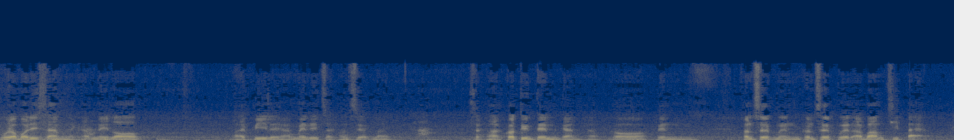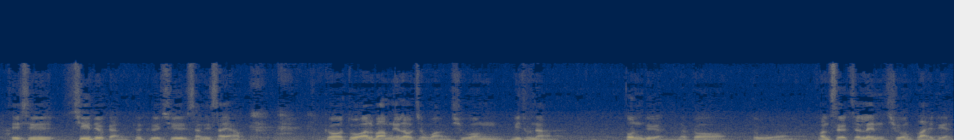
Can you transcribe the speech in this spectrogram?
พวกเราบอดี้แ a มนะครับในรอบหลายปีเลยครับไม่ได้จัดคอนเสิร์ตมาค่ะ สักพักก็ตื่นเต้นเหมือนกันครับ ก็เป็นคอนเสิร์ตเหมือนคอนเสิร์ตเปิดอัลบั้มที่ 8 ที่ชื่อชื่อเดียวกันก็คือชื่อ Sunny Side Up ก็ตัวอัลบั้มเนี่ยเราจะวางช่วงมิถุนาต้นเดือน แล้วก็ตัวคอนเสิร์ตจะเล่นช่วงปลายเดือน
